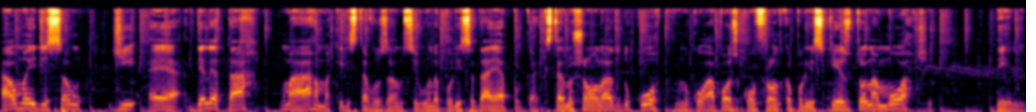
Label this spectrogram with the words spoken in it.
Há uma edição de é, deletar uma arma que ele estava usando, segundo a polícia da época, que está no chão ao lado do corpo, no, após o confronto com a polícia, que resultou na morte dele.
